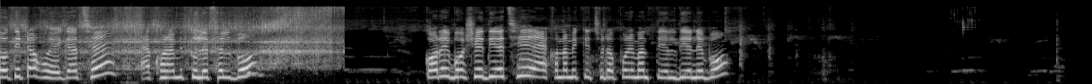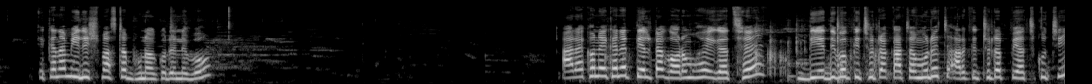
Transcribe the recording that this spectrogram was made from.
লতিটা হয়ে গেছে, এখন আমি তুলে ফেলব। কড়াই বসিয়ে দিয়েছি, এখন আমি কিছুটা পরিমাণ তেল দিয়ে নেব। এখানে আমি ইলিশ মাছটা ভুনা করে নেব। আর এখন এখানে তেলটা গরম হয়ে গেছে। দিয়ে দিব কিছুটা কাঁচামরিচ আর কিছুটা পেঁয়াজ কুচি।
